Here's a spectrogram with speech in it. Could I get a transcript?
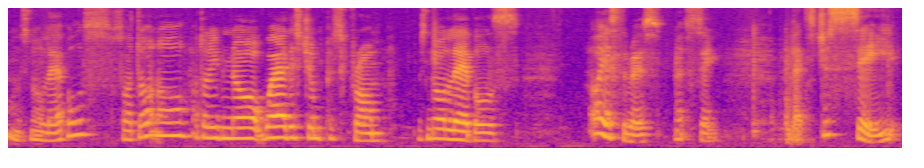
Hmm, there's no labels, so I don't know. I don't even know where this jumper's from. There's no labels. Oh, yes, there is. Let's see. Let's just see.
